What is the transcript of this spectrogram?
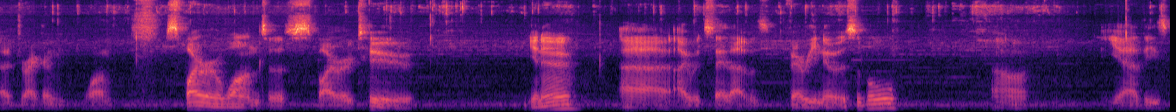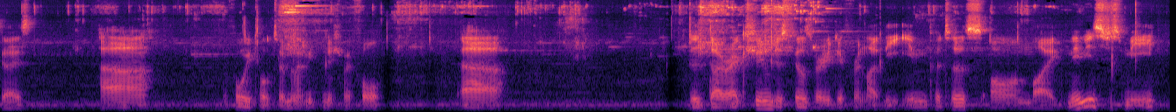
uh, Dragon 1. Spyro 1 to Spyro 2, you know? Uh, I would say that was very noticeable. Uh, yeah, these guys. Uh, before we talk to him, let me finish my thought. Uh, the direction just feels very different, like the impetus on, like, maybe it's just me,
